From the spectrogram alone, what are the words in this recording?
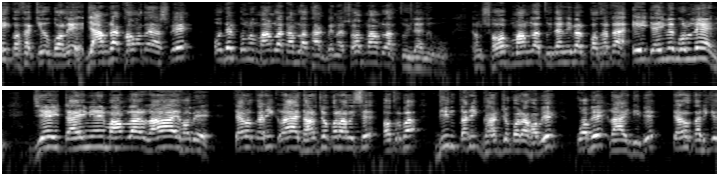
এই কথা কেউ বলে যে, আমরা ক্ষমতায় আসলে ওদের কোনো মামলা টামলা থাকবে না, সব মামলা তুলে নেব। এবং সব মামলা তুলে নেবার কথাটা এই টাইমে বললেন যে টাইমে মামলার রায় হবে, তেরো তারিখ রায় ধার্য করা হয়েছে, অথবা দিন তারিখ ধার্য করা হবে, কবে রায় দিবে, তেরো তারিখে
